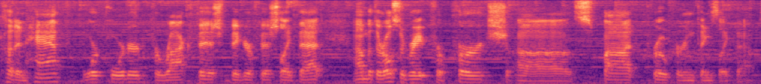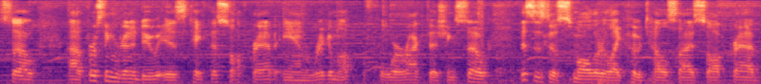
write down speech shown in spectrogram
cut in half or quartered for rockfish, bigger fish like that. Um, but they're also great for perch, uh, spot, croaker, and things like that. So uh, first thing we're going to do is take this soft crab and rig them up for rock fishing. So this is a smaller, like hotel size soft crab.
